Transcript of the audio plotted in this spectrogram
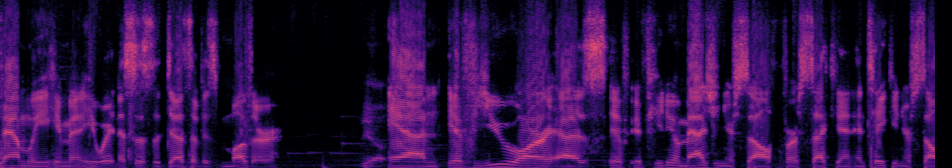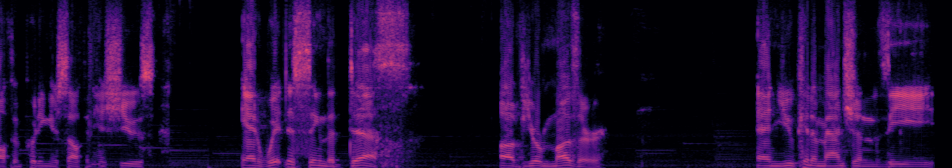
family. He met, he witnesses the death of his mother. Yeah. And if you are as if if you imagine yourself for a second and taking yourself and putting yourself in his shoes and witnessing the death of your mother and you can imagine the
